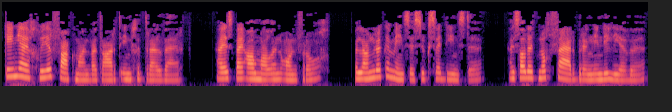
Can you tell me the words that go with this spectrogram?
Ken jij een goede vakman wat hard in getrouw werk? Hij is bij allemaal een aanvraag. Belangrijke mensen zoeken zijn diensten. Hij zal het nog ver brengen in die leven.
